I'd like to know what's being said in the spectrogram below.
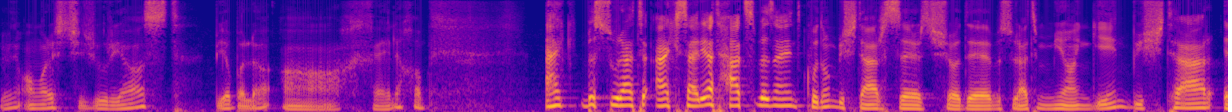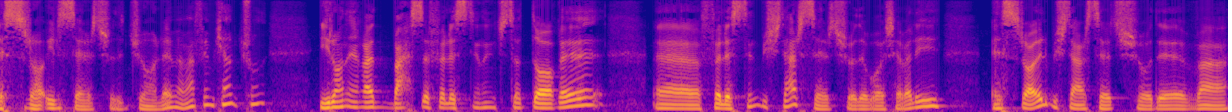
ببینیم آمارش چی جوری است بیا بالا. آه خیلی خب به صورت اکثریت حدس بزنید کدوم بیشتر search شده. به صورت میانگین بیشتر اسرائیل search شده. جالبه. من فکر کنم چون ایران اینقدر بحث فلسطین این چیزا داغه. فلسطین بیشتر search شده باشه ولی اسرائیل بیشتر search شده و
